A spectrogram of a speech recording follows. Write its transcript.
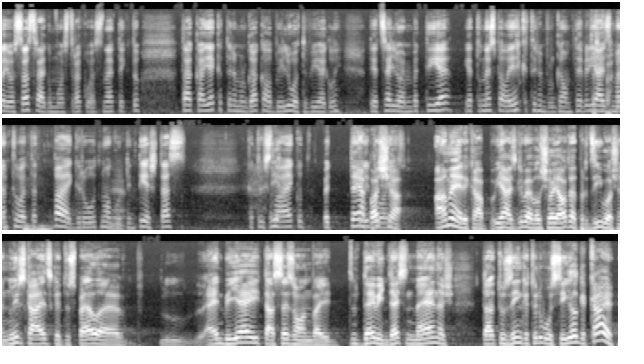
tajos sastrēgumos trakos netiktu. Tā kā Jekaterinburgā bija ļoti viegli tie ceļojumi, bet tie, ja tu nespēlē Jekaterinburgā un tev ir jāizmanto, tad baigi grūti nogurtini tieši tas, ka tu visu laiku. Bet tajā lidojies. pašā Amerikā, jā, es gribēju vēl šo jautāt par dzīvošanu. Nu, ir skaidrs, ka tu spēlē NBA tā sezona vai 9, 10 mēneši. Tā, tu zini, ka tur būs ilga. Kā ir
